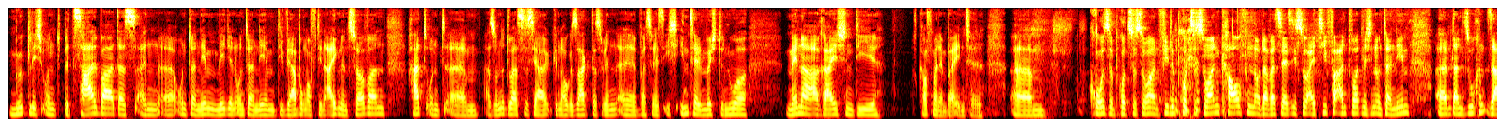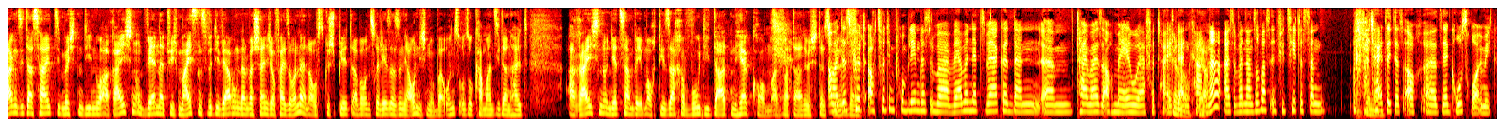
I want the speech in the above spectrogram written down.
möglich und bezahlbar, dass ein äh, Unternehmen, Medienunternehmen die Werbung auf den eigenen Servern hat. Und ähm, also ne, du hast es ja genau gesagt, dass wenn, äh, was weiß ich, Intel möchte nur Männer erreichen, die was kauft man denn bei Intel? Ähm, große Prozessoren, viele Prozessoren kaufen oder was weiß ich, so IT-verantwortlichen Unternehmen, ähm, dann suchen, sagen sie das halt, sie möchten die nur erreichen und werden natürlich, meistens wird die Werbung dann wahrscheinlich auf Heise Online ausgespielt, aber unsere Leser sind ja auch nicht nur bei uns und so kann man sie dann halt erreichen. Und jetzt haben wir eben auch die Sache, wo die Daten herkommen. Einfach dadurch, dass Aber das führt auch zu dem Problem, dass über Werbenetzwerke dann ähm, teilweise auch Malware verteilt genau, werden kann. Ja. Ne? Also wenn dann sowas infiziert ist, dann verteilt genau. sich das auch äh, sehr großräumig.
